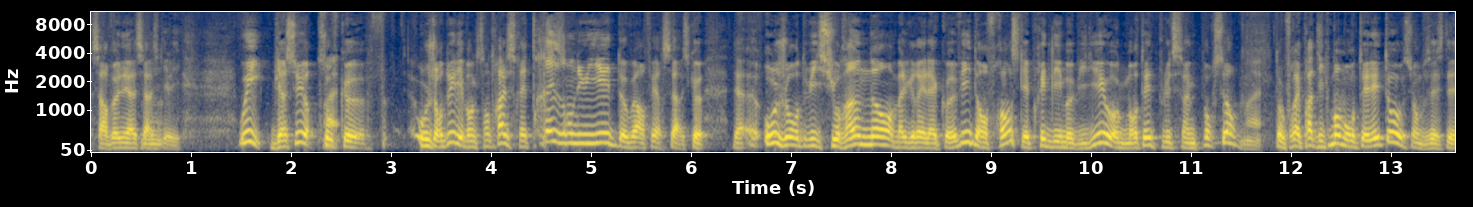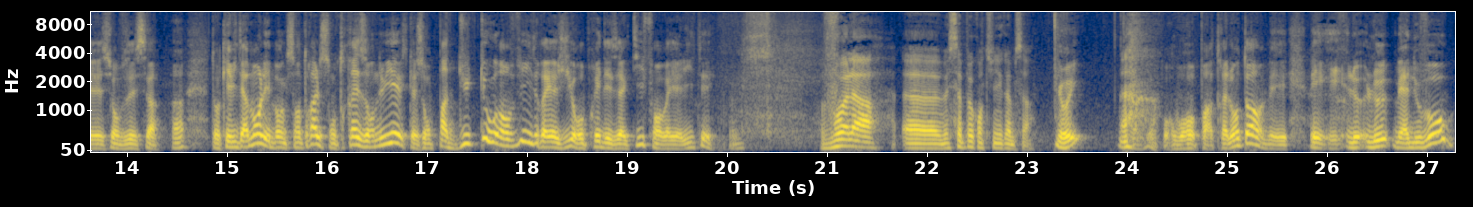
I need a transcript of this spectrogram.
Ça revenait à ça, ce mm. qu'il a dit. Oui, bien sûr, sauf que Aujourd'hui, les banques centrales seraient très ennuyées de devoir faire ça. Parce que euh, aujourd'hui, sur un an, malgré la Covid, en France, les prix de l'immobilier ont augmenté de plus de 5%. Donc il faudrait pratiquement monter les taux si on faisait, si on faisait ça. Hein. Donc évidemment, les banques centrales sont très ennuyées parce qu'elles n'ont pas du tout envie de réagir au prix des actifs en réalité. Voilà, euh, mais ça peut continuer comme ça. Oui. bon, pas très longtemps, mais, mais, le, mais à nouveau,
